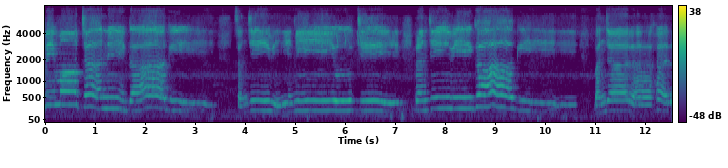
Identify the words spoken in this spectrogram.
ವಿಮೋಚನೆಗಾಗಿ ಸಂಜೀವಿನಿಯುಚಿ ರಂಜೀವಿಗಾಗಿ ಬಂಜಾರ ಹರ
